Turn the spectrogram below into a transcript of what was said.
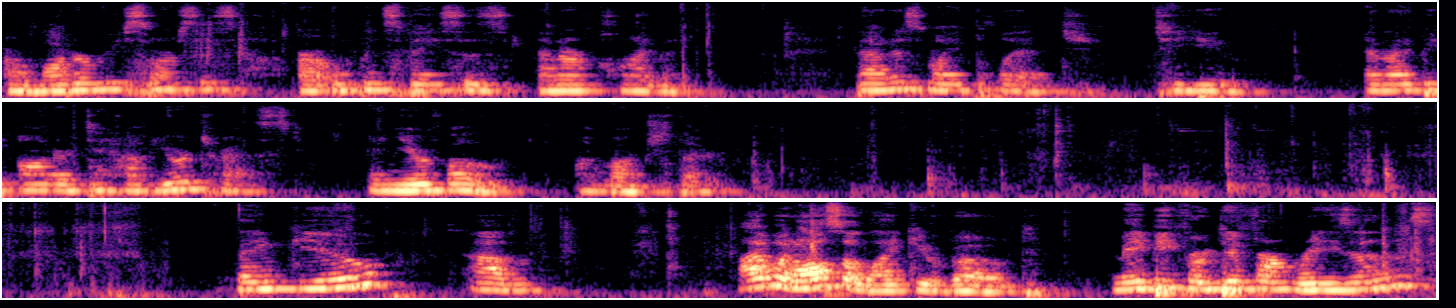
our water resources, our open spaces, and our climate. That is my pledge to you. And I'd be honored to have your trust and your vote on March 3rd. Thank you. Um, I would also like your vote, maybe for different reasons.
